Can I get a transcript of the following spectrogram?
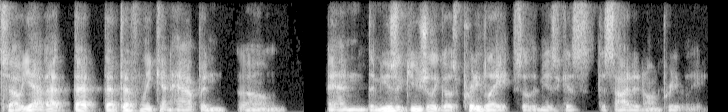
so yeah, that that that definitely can happen. Um, and the music usually goes pretty late, so the music is decided on pretty late.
